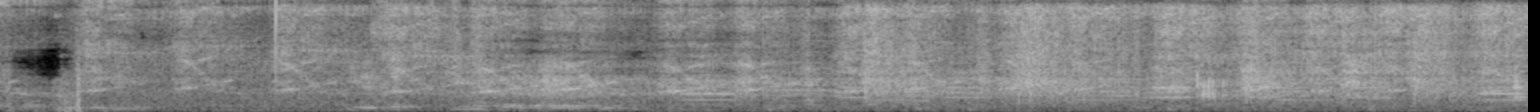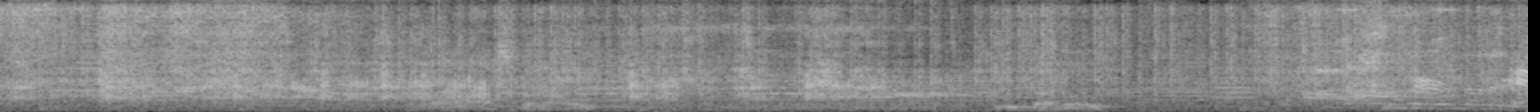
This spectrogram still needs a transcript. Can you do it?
ये सब क्यों कर रहे हो बनाओ दूध डालो शुगर कम डालेगा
